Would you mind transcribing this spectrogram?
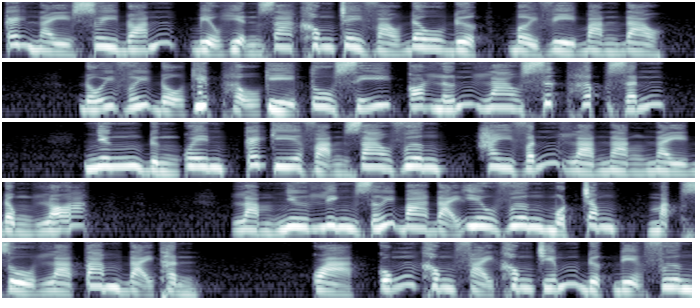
Cái này suy đoán, biểu hiện ra không chây vào đâu được, bởi vì bàn đào. Đối với độ kiếp hậu kỳ tu sĩ có lớn lao sức hấp dẫn. Nhưng đừng quên cái kia vạn giao vương, hay vẫn là nàng này đồng lõa. Làm như linh giới ba đại yêu vương một trong mặc dù là tam đại thần. Quả cũng không phải không chiếm được địa phương.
